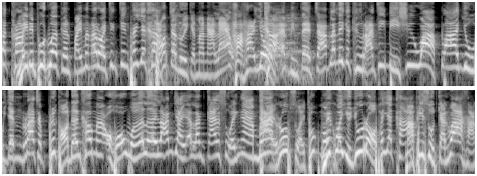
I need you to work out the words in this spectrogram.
สักครั้งไม่ได้พูดเว่าเกินไปมันอร่อยจริงๆพะยะค่ะพร้อมจะลุยกันมานานแล้วฮ่าฮ่าโยค่ะแอดมินเต้จ้าบและนี่ก็คือร้านที่มีชื่อว่าปลาอยู่เย็นราชพฤกษ์พอเดินเข้ามาโอ้โหเหวอเลยร้านใหญ่อลังการสวยงามมากถ่ายรูปสวยทุกมุมนึกว่าอยู่ยุโรปพะยะค่ะมาพิสูจน์กันว่าอาหาร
